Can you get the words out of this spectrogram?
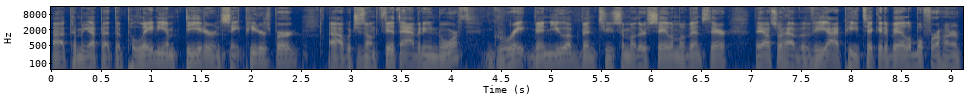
uh, coming up at the Palladium Theater in St. Petersburg, uh, which is on Fifth Avenue North. Great venue. I've been to some other Salem events there. They also have a VIP ticket available for $150.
